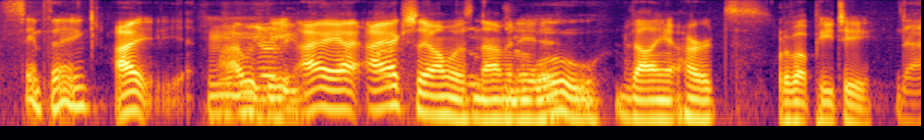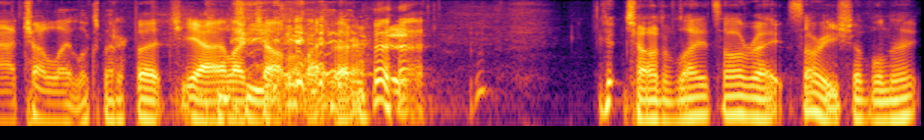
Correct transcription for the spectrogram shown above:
Same thing. I hmm. I would be. I I actually almost nominated Whoa. Valiant Hearts, What about PT? Nah, Child of Light looks better. but yeah, I like Child of Light better. Child of Light's all right. Sorry, Shovel Knight.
